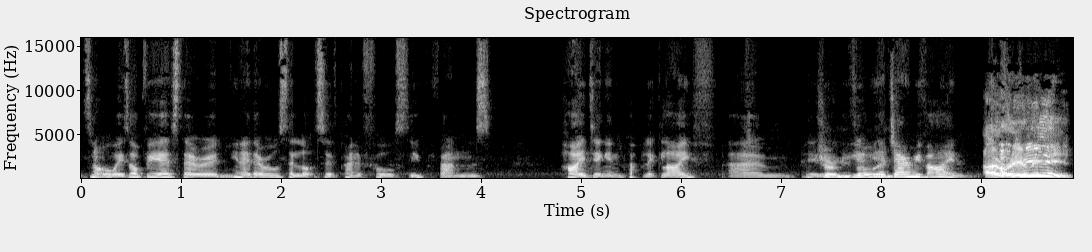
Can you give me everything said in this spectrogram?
it's not always obvious. There are, you know, there are also lots of kind of full super fans hiding in public life. Um, who- Jeremy yeah, yeah, Vine. Jeremy Vine. Oh, Oh, really? really?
